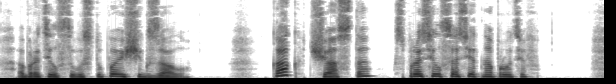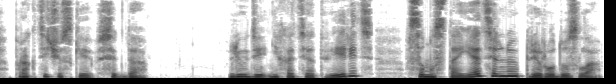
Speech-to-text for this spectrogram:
— обратился выступающий к залу. «Как часто?» — спросил сосед напротив. «Практически всегда. Люди не хотят верить в самостоятельную природу зла».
